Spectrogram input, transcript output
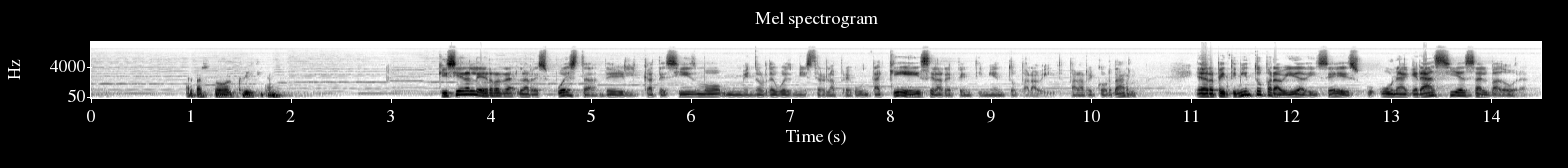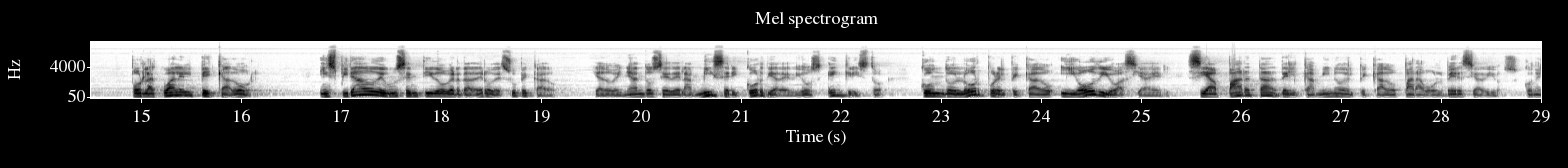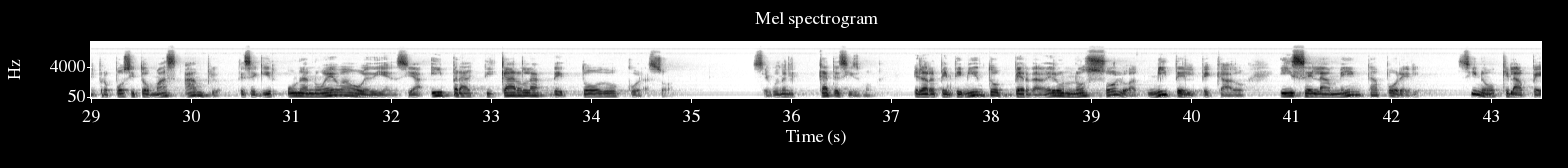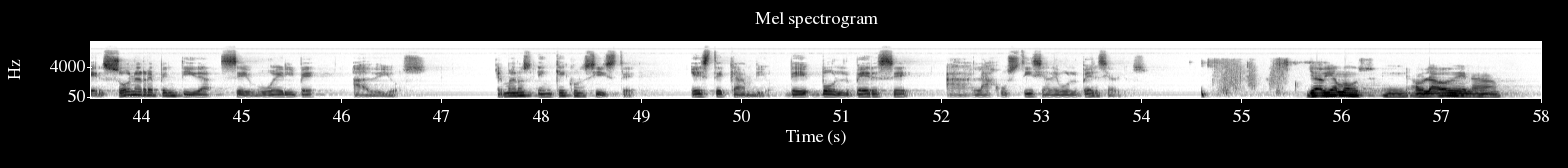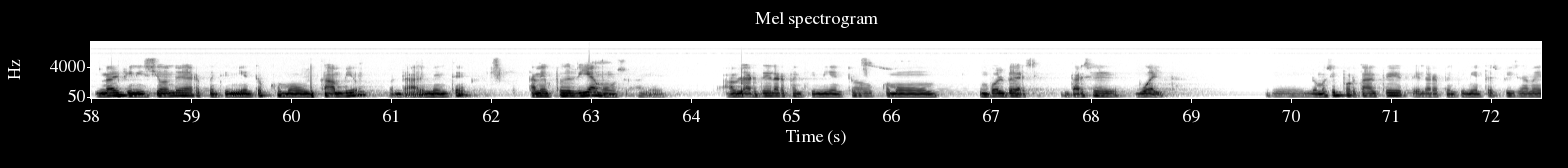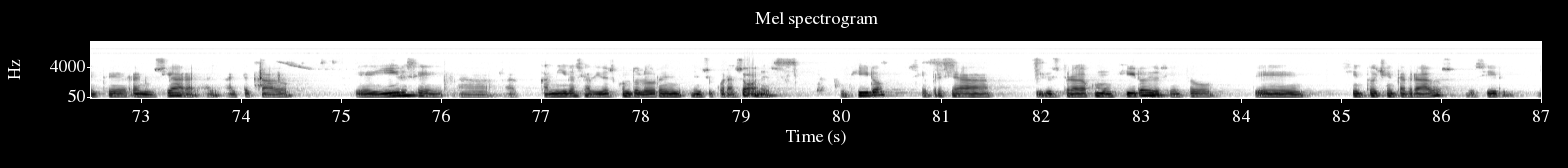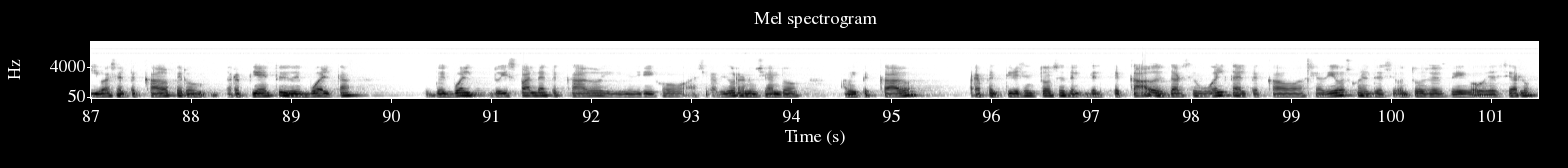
al pastor Cristian. Quisiera leer la respuesta del Catecismo Menor de Westminster a la pregunta ¿qué es el arrepentimiento para vida? Para recordarlo. El arrepentimiento para vida, dice, es una gracia salvadora por la cual el pecador inspirado de un sentido verdadero de su pecado y adueñándose de la misericordia de Dios en Cristo, con dolor por el pecado y odio hacia Él, se aparta del camino del pecado para volverse a Dios, con el propósito más amplio de seguir una nueva obediencia y practicarla de todo corazón. Según el catecismo, el arrepentimiento verdadero no solo admite el pecado y se lamenta por él, sino que la persona arrepentida se vuelve a Dios. Hermanos, ¿en qué consiste este cambio de volverse a la justicia, de volverse a Dios? Ya habíamos eh, hablado de la, una definición de arrepentimiento como un cambio, realmente. También podríamos eh, hablar del arrepentimiento como un, volverse, darse vuelta. Eh, lo más importante del arrepentimiento es precisamente renunciar al, al pecado irse a, camino hacia Dios con dolor en, su corazón. Es un giro, siempre se ha ilustrado como un giro de, 180 grados, es decir, iba hacia el pecado, pero me arrepiento y doy vuelta, doy, doy espalda al pecado y me dirijo hacia Dios renunciando a mi pecado. Arrepentirse entonces del, del, pecado es darse vuelta del pecado hacia Dios con el deseo entonces de obedecerlo,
